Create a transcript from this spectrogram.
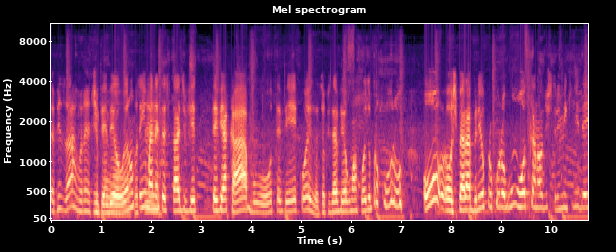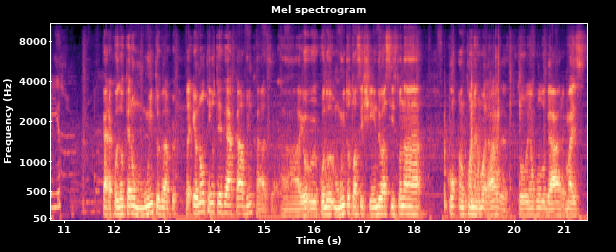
é bizarro, né? Tipo, entendeu? Eu não você- tenho mais necessidade de ver TV a cabo ou TV coisa. Se eu quiser ver alguma coisa, eu procuro ou eu espero abrir, eu procuro algum outro canal de streaming que me dê isso. Cara, quando eu quero muito ver uma. Eu não tenho TV a cabo em casa. Ah, eu, eu- quando muito eu tô assistindo, eu assisto na com, com a minha namorada, tô em algum lugar, mas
